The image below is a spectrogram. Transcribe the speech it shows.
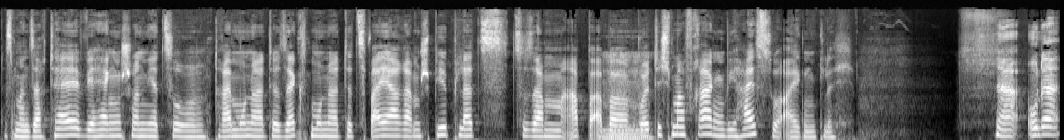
dass man sagt, hey, wir hängen schon jetzt so drei Monate, sechs Monate, zwei Jahre am Spielplatz zusammen ab, aber mhm. wollte ich mal fragen, wie heißt du eigentlich? Ja, oder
